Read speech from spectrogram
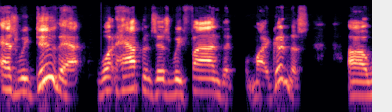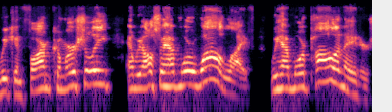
as we do that, what happens is we find that, my goodness, uh, we can farm commercially, and we also have more wildlife. We have more pollinators.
